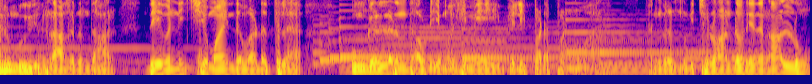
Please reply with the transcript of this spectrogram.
திரும்புவீர்களாக இருந்தால் தேவன் நிச்சயமாக இந்த வருடத்துல உங்களிலிருந்து அவருடைய மகிமையை வெளிப்பட பண்ணுவார். கண்கள் முடிச்சொல்லும் ஆண்டவர் இந்த நாளிலும்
